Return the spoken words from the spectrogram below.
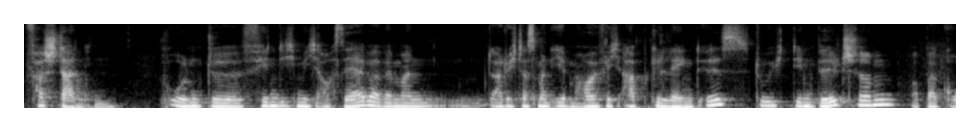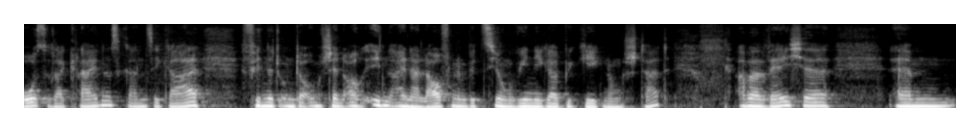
verstanden? Und äh, finde ich mich auch selber, wenn man, dadurch, dass man eben häufig abgelenkt ist durch den Bildschirm, ob er groß oder klein ist, ganz egal, findet unter Umständen auch in einer laufenden Beziehung weniger Begegnung statt. Aber welche, ähm,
